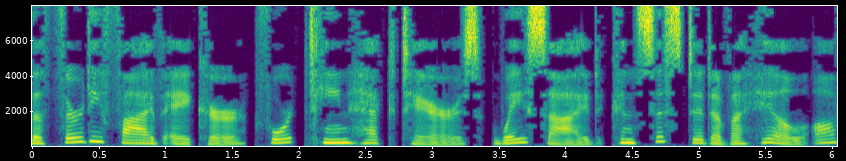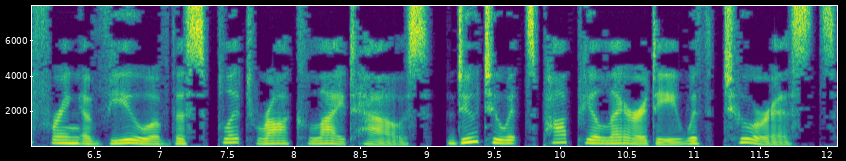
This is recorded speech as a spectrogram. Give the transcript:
The 35-acre (14 hectares) wayside consisted of a hill offering a view of the Split Rock Lighthouse. Due to its popularity with tourists,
